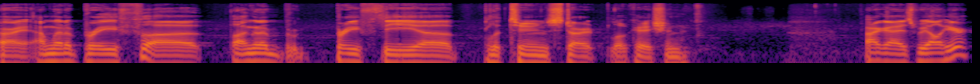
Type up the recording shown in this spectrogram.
All right, I'm gonna brief. Uh, I'm gonna br- brief the uh, platoon start location. All right, guys, we all here?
